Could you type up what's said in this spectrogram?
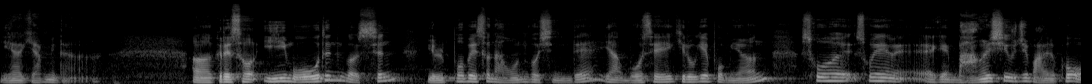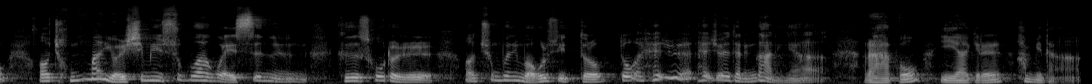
이야기합니다. 어, 그래서 이 모든 것은 율법에서 나온 것인데 야 모세의 기록에 보면 소, 소에게 망을 씌우지 말고 어, 정말 열심히 수고하고 애쓰는 그 소를 어, 충분히 먹을 수 있도록 또 해줘야, 해줘야 되는 거 아니냐라고 이야기를 합니다.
